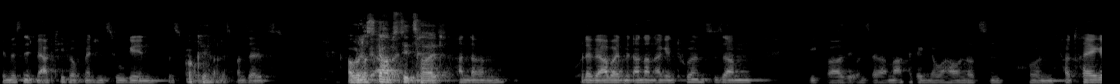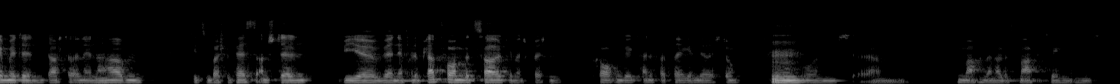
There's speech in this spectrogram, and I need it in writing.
wir müssen nicht mehr aktiv auf Menschen zugehen. Das kommt Okay. alles von selbst. aber Oder das gab es die Zeit. Anderen, oder wir arbeiten mit anderen Agenturen zusammen, die quasi unser Marketing-Know-how nutzen und Verträge mit den Darstellerinnen haben, die zum Beispiel fest anstellen. Wir werden ja von den Plattformen bezahlt, dementsprechend brauchen wir keine Verträge in der Richtung Hm. und ähm, machen dann halt das Marketing und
